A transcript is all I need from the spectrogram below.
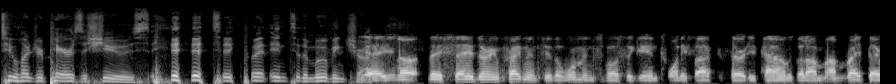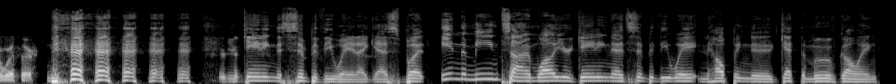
200 pairs of shoes to put into the moving truck. Yeah, you know, they say during pregnancy the woman's supposed to gain 25 to 30 pounds, but I'm I'm right there with her. you're gaining the sympathy weight, I guess. But in the meantime, while you're gaining that sympathy weight and helping to get the move going,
